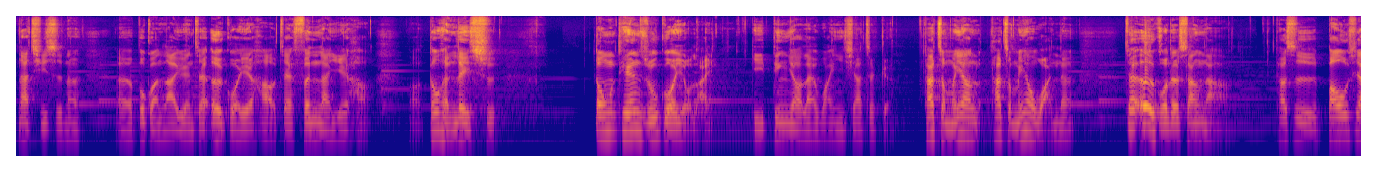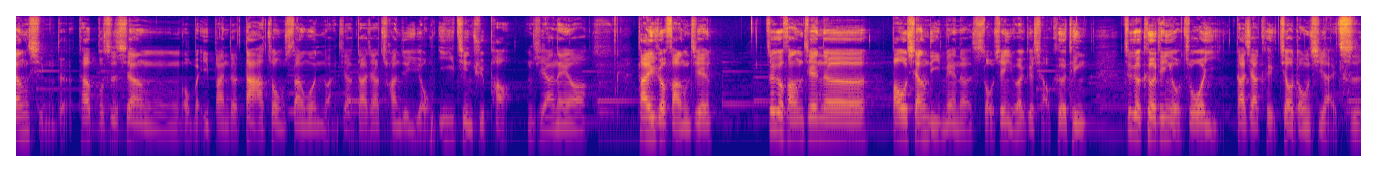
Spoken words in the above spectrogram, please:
那其实呢，呃，不管来源在俄国也好，在芬兰也好，哦，都很类似。冬天如果有来，一定要来玩一下这个。它怎么样？它怎么样玩呢？在俄国的桑拿。它是包厢型的，它不是像我们一般的大众三温暖，叫大家穿着泳衣进去泡，不是这样哦。它一个房间，这个房间呢，包厢里面呢，首先有一个小客厅，这个客厅有桌椅，大家可以叫东西来吃。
